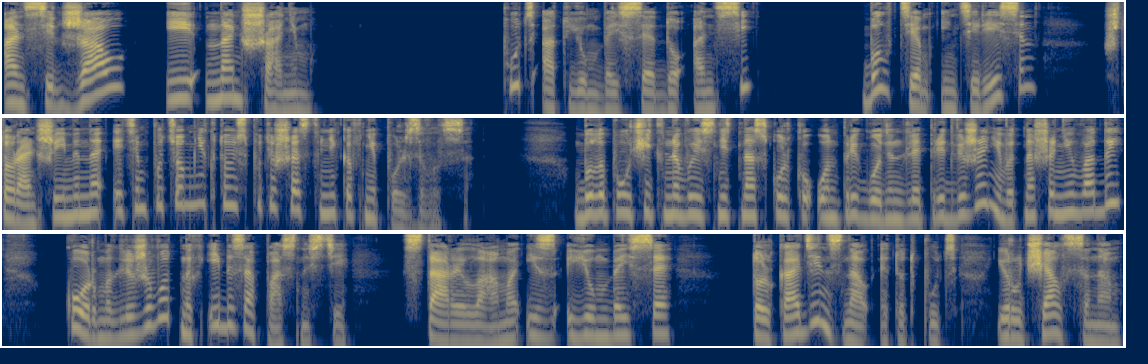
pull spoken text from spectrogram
Ансиджау и Наньшанем. Путь от Юмбейсе до Анси был тем интересен, что раньше именно этим путем никто из путешественников не пользовался. Было поучительно выяснить, насколько он пригоден для передвижения в отношении воды, корма для животных и безопасности. Старый лама из Юмбейсе только один знал этот путь и ручался нам,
